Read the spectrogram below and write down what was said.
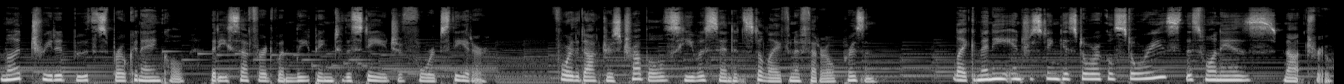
Mudd treated Booth's broken ankle that he suffered when leaping to the stage of Ford's Theater. For the doctor's troubles, he was sentenced to life in a federal prison. Like many interesting historical stories, this one is not true.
